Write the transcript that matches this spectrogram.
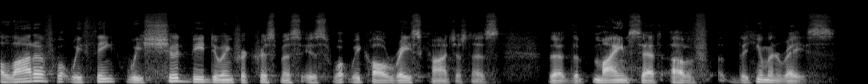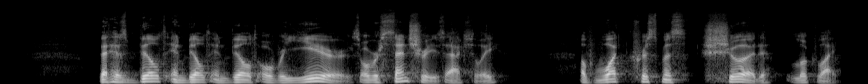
a lot of what we think we should be doing for Christmas is what we call race consciousness, the, the mindset of the human race that has built and built and built over years, over centuries actually, of what Christmas should look like.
